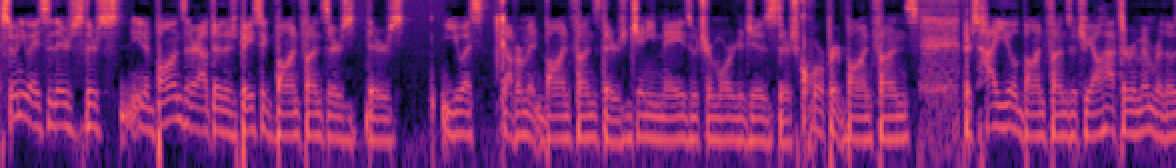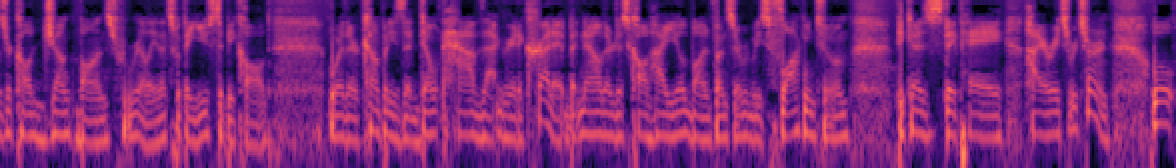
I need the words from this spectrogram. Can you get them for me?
So anyway, so there's, there's, you know, bonds that are out there. There's basic bond funds. There's, there's U.S. government bond funds. There's Ginnie Maes, which are mortgages. There's corporate bond funds. There's high yield bond funds, which we all have to remember. Those are called junk bonds, really. That's what they used to be called, where they're companies that don't have that great of credit, but now they're just called high yield bond funds. So everybody's flocking to them because they pay higher rates of return. Well,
